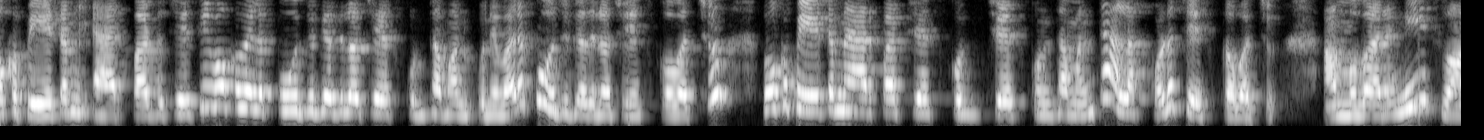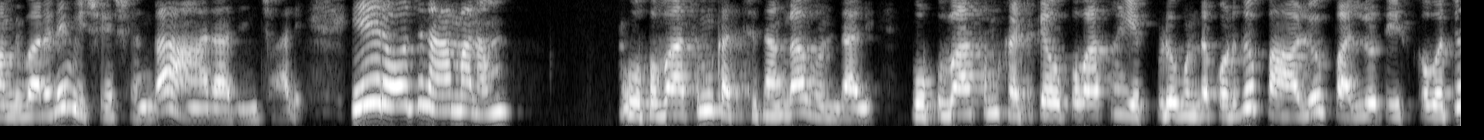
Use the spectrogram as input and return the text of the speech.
ఒక పీఠం ఏర్పాటు చేసి ఒకవేళ పూజ గదిలో చేసుకుంటాం అనుకునే వారు పూజ గదిలో చేసుకోవచ్చు. ఒక పీఠం ఏర్పాటు చేసుకు చేసుకుంటామంటే అలా కూడా చేసుకోవచ్చు. అమ్మవారిని స్వామివారిని విశేషంగా ఆరాధించాలి. ఈ రోజున మనం ఉపవాసం ఖచ్చితంగా ఉండాలి. ఉపవాసం కటికే ఉపవాసం ఎప్పుడు ఉండకూడదు. పాలు పళ్ళు తీసుకోవచ్చు.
